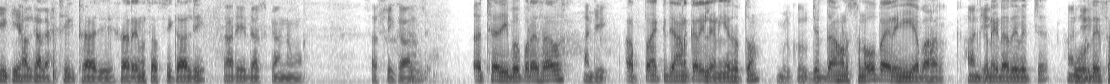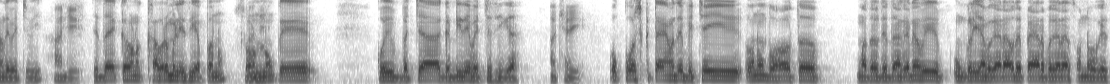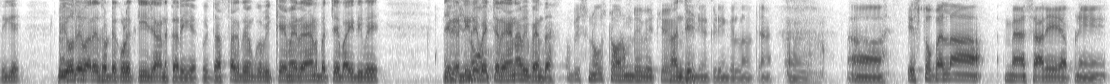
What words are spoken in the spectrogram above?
ਕੀ ਕੀ ਹਾਲ ਚਾਲ ਹੈ? ਠੀਕ ਠਾਕ ਜੀ ਸਾਰਿਆਂ ਨੂੰ ਸਤਿ ਸ੍ਰੀ ਅਕਾਲ ਜੀ। ਸਾਰੇ ਦਰਸ਼ਕਾਂ ਨੂੰ ਸਤਿ ਸ੍ਰੀ ਅਕਾਲ। ਅੱਛਾ ਜੀ ਬੋਪਰਾ ਸਾਹਿਬ। ਹਾਂਜੀ। ਆਪਾਂ ਇੱਕ ਜਾਣਕਾਰੀ ਲੈਣੀ ਹੈ ਤੁਹਾਤੋਂ। ਬਿਲਕੁਲ। ਜਿੱਦਾਂ ਹੁਣ ਸਨੋ ਪੈ ਰਹੀ ਹੈ ਬਾਹਰ ਹਾਂਜੀ। ਕੈਨੇਡਾ ਦੇ ਵਿੱਚ ਹੋਰ ਦੇਸ਼ਾਂ ਦੇ ਵਿੱਚ ਵੀ। ਹਾਂਜੀ। ਜਿੱਦਾਂ ਇੱਕ ਹੁਣ ਖਬਰ ਮਿਲੀ ਸੀ ਆਪਾਂ ਨੂੰ ਸੁਣਨ ਨੂੰ ਕਿ ਕੋਈ ਬੱਚਾ ਗੱਡੀ ਦੇ ਵਿੱਚ ਸੀਗਾ। ਅੱਛਾ ਜੀ। ਉਹ ਕੁਛ ਟਾਈਮ ਦੇ ਵਿੱਚ ਹੀ ਉਹਨੂੰ ਬਹੁਤ ਮਤਲਬ ਜਿੱਦਾਂ ਕਹਿੰਦੇ ਹੋ ਵੀ ਉਂਗਲੀਆਂ ਵਗੈਰਾ ਉਹਦੇ ਪੈਰ ਵਗੈਰਾ ਸੁੰਨ ਹੋ ਗਏ ਸੀਗੇ। ਵੀ ਉਹਦੇ ਬਾਰੇ ਤੁਹਾਡੇ ਕੋਲੇ ਕੀ ਜਾਣਕਾਰੀ ਹੈ? ਕੋਈ ਦੱਸ ਸਕਦੇ ਹੋ ਕਿ ਵੀ ਕਿਵੇਂ ਰਹਿਣ ਬੱਚੇ ਬਾਈ ਦੀ ਵੇ? ਜੇ ਗੱਡੀ ਦੇ ਵਿੱਚ ਰਹਿਣਾ ਵੀ ਪੈਂਦਾ। ਉਹ ਵੀ ਸਨੋ ਸਟਾਰਮ ਦੇ ਵਿੱਚ। ਕਿਹੜੀਆਂ ਕਿਹੜੀਆਂ ਗੱਲਾਂ ਤੇ ਹਾਂ। ਇਸ ਤੋਂ ਪਹਿਲਾਂ ਮੈਂ ਸਾਰੇ ਆਪਣੇ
